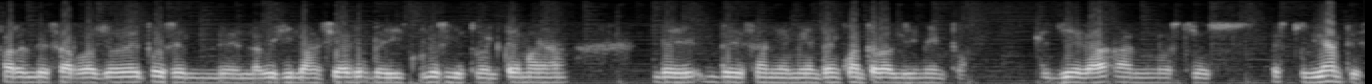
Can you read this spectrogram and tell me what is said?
para el desarrollo de pues el, la vigilancia de los vehículos y de todo el tema de, saneamiento en cuanto al alimento que llega a nuestros estudiantes.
